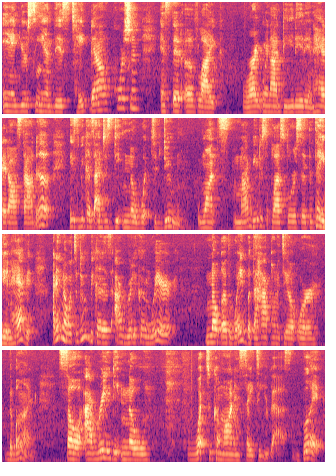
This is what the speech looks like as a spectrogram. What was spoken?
and you're seeing this takedown portion instead of like right when I did it and had it all styled up is because I just didn't know what to do once my beauty supply store said that they didn't have it. I didn't know what to do because I really couldn't wear it no other way but the high ponytail or the bun. So I really didn't know what to come on and say to you guys. But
